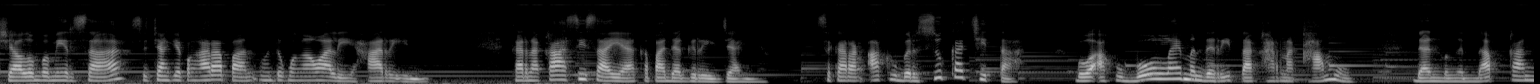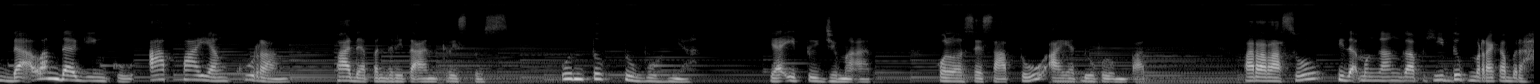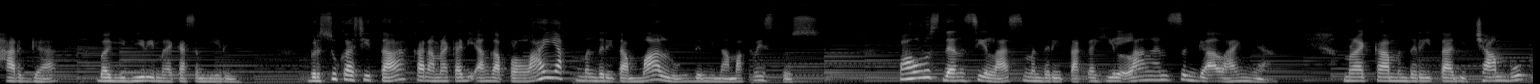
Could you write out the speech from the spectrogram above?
Shalom pemirsa, secangkir pengharapan untuk mengawali hari ini. Karena kasih saya kepada gerejanya. Sekarang aku bersuka cita bahwa aku boleh menderita karena kamu dan mengendapkan dalam dagingku apa yang kurang pada penderitaan Kristus untuk tubuhnya, yaitu jemaat. Kolose 1 ayat 24. Para rasul tidak menganggap hidup mereka berharga bagi diri mereka sendiri. Bersuka cita karena mereka dianggap layak menderita malu demi nama Kristus. Paulus dan Silas menderita kehilangan segalanya. Mereka menderita dicambuk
